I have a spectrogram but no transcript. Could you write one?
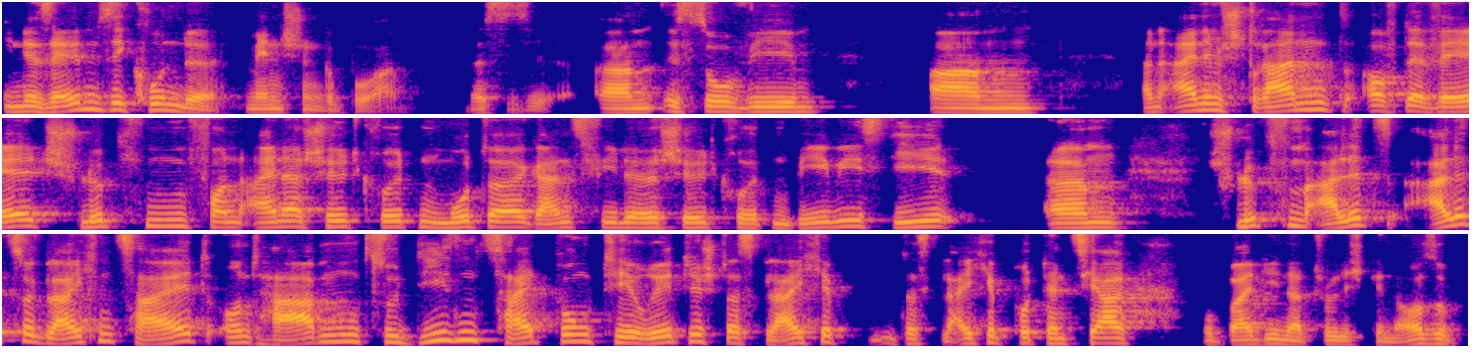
in derselben Sekunde Menschen geboren. Das ist, ähm, ist so wie ähm, an einem Strand auf der Welt schlüpfen von einer Schildkrötenmutter ganz viele Schildkrötenbabys, die ähm, schlüpfen alle, alle zur gleichen Zeit und haben zu diesem Zeitpunkt theoretisch das gleiche, das gleiche Potenzial, wobei die natürlich genauso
